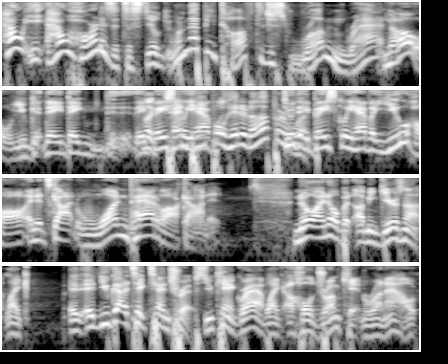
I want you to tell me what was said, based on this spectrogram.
how e- how hard is it to steal? gear? Wouldn't that be tough to just run and rat? No, you get they they they Like 10 basically have people hit it up, or dude. They basically have a U-Haul and it's got one padlock on it. No, I know, but I mean, gear's not like it, it- you got to take ten trips. You can't grab like a whole drum kit and run out.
